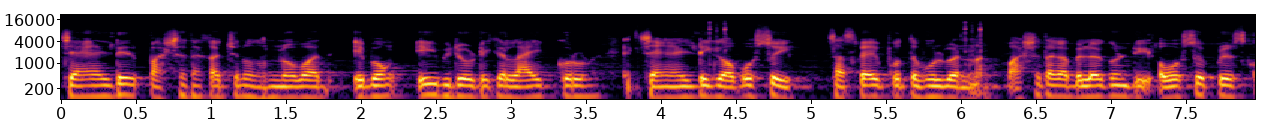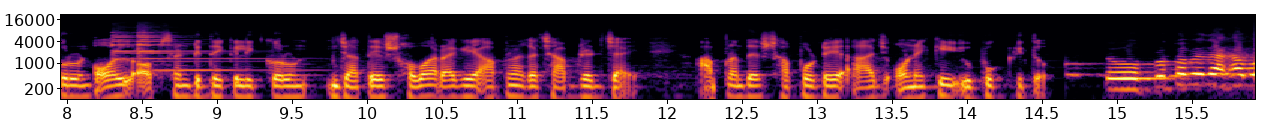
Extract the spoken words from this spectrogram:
চ্যানেলটির পাশে থাকার জন্য ধন্যবাদ এবং এই ভিডিওটিকে লাইক করুন। চ্যানেলটিকে অবশ্যই সাবস্ক্রাইব করতে ভুলবেন না। পাশে থাকা বেল আইকনটি অবশ্যই প্রেস করুন। অল অপশানটিতে ক্লিক করুন যাতে সবার আগে আপনার কাছে আপডেট যায়। আপনাদের সাপোর্টে আজ অনেকেই উপকৃত। তো প্রথমে দেখাবো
